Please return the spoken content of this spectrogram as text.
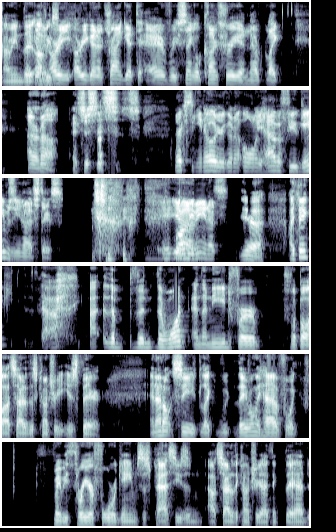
I mean, the Like, are- obvious are you are you going to try and get to every single country and never, like, I don't know. It's just it's, it's next thing you know, you're going to only have a few games in the United States. You Well, know I what I mean, mean? That's Yeah, I think uh, the the the want and the need for football outside of this country is there, and I don't see like they've only have like maybe three or four games this past season outside of the country. I think they had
